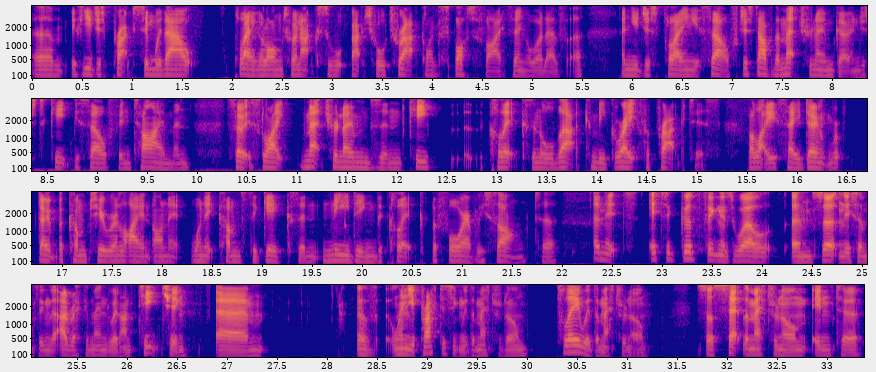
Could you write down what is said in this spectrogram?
um, if you're just practicing without playing along to an actual actual track like a Spotify thing or whatever and you're just playing yourself just have the metronome going just to keep yourself in time and so it's like metronomes and keep clicks and all that can be great for practice but like you say don't don't become too reliant on it when it comes to gigs and needing the click before every song to and it's it's a good thing as well, and certainly something that I recommend when I'm teaching. Um, of when you're practicing with the metronome, play with the metronome. So set the metronome into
